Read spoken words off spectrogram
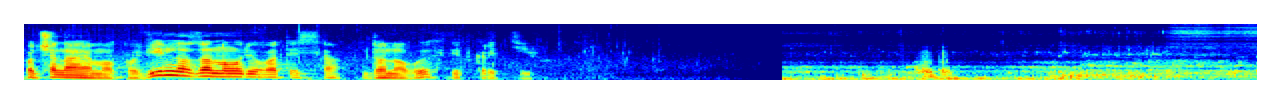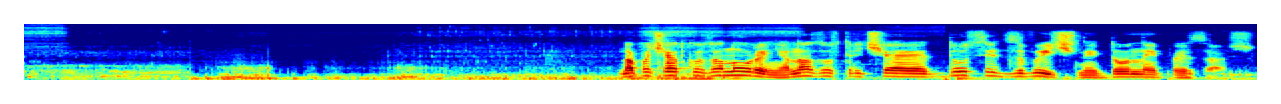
починаємо повільно занурюватися до нових відкриттів. На початку занурення нас зустрічає досить звичний донний пейзаж.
